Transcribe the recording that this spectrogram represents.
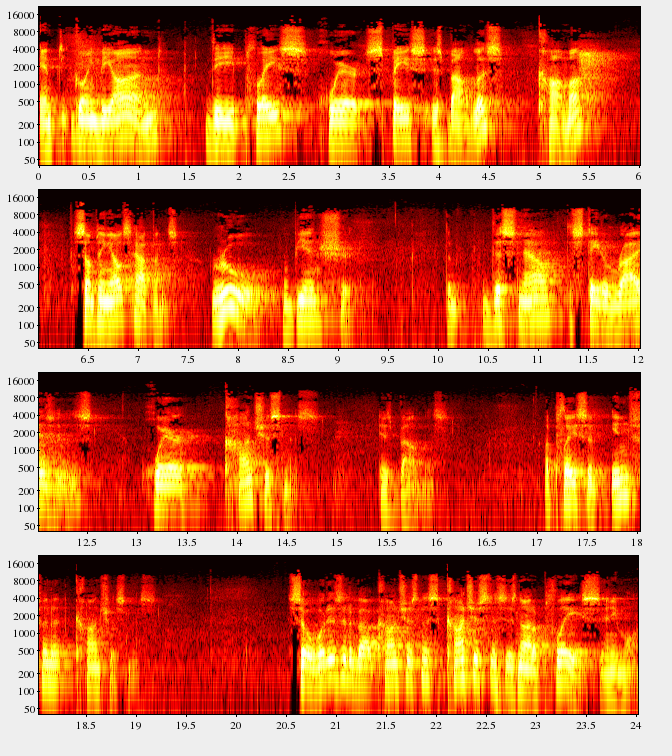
empty, going beyond the place where space is boundless, comma, something else happens. Ru bian shi. This now, the state arises where consciousness is boundless, a place of infinite consciousness. So, what is it about consciousness? Consciousness is not a place anymore.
